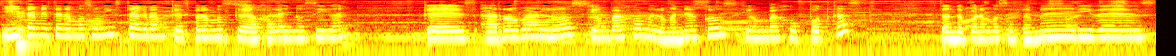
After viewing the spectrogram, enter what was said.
Y Sí. también tenemos un Instagram que esperamos que ojalá y nos sigan, que es arroba los guion bajo melomaniacos guion bajo podcast, donde ponemos efemérides,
